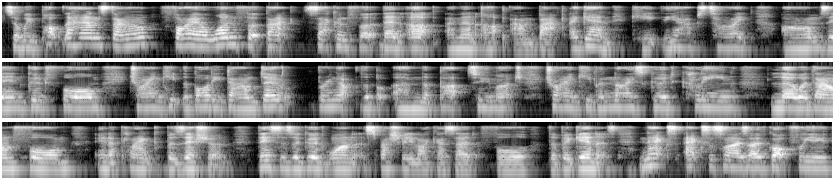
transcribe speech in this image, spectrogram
So we pop the hands down, fire one foot back, second foot, then up, and then up and back. Again, keep the abs tight, arms in, good form. Try and keep the body down. Don't bring up the um, the butt too much. Try and keep a nice, good, clean, lower down form in a plank position. This is a good one, especially like I said, for the beginners. Next exercise I've got for you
